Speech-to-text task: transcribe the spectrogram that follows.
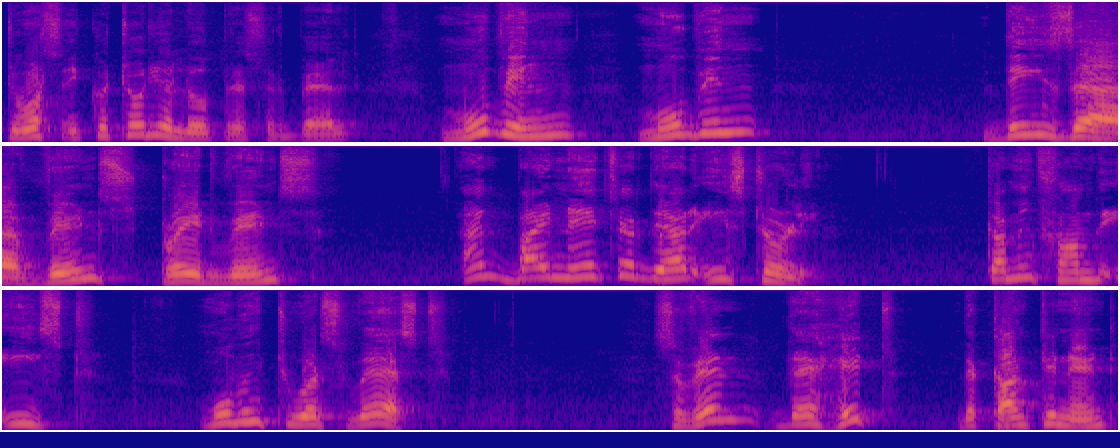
towards equatorial low pressure belt, moving, moving these uh, winds, trade winds and by nature they are easterly, coming from the east, moving towards west. So, when they hit the continent,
